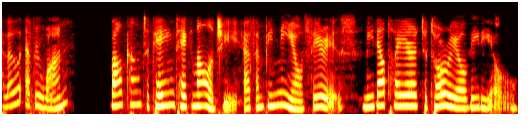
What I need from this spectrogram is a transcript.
Hello everyone. Welcome to CAYIN Technology SMP Neo series media player tutorial video.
